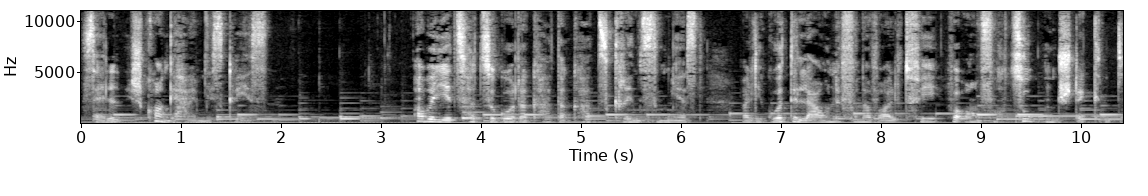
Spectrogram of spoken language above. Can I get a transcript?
Sell ist kein Geheimnis gewesen. Aber jetzt hat sogar der Katerkatz grinsen müsst, weil die gute Laune von der Waldfee war einfach zu unsteckend.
